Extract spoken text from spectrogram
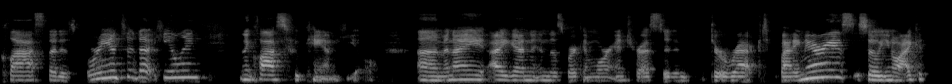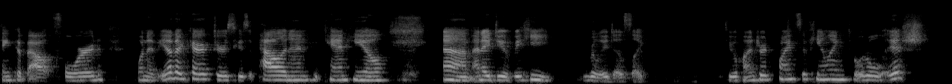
class that is oriented at healing and a class who can heal. Um, and I, I, again, in this work, I'm more interested in direct binaries. So, you know, I could think about Fjord, one of the other characters who's a paladin who can heal. Um, and I do, but he really does like 200 points of healing total-ish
